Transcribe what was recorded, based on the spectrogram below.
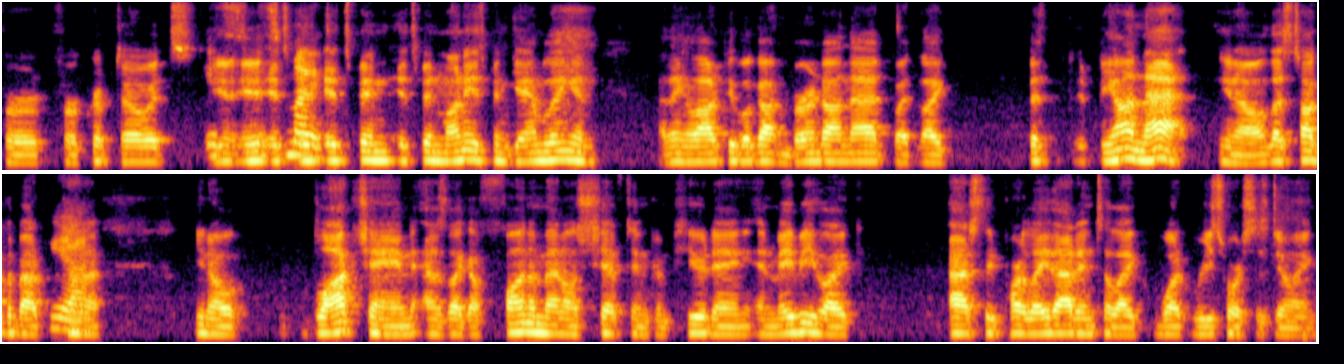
for for crypto, it's It's- it, money. it, it's been it's been money, it's been gambling, and I think a lot of people have gotten burned on that. But like, but beyond that, you know, let's talk about Yeah. kind of, you know, blockchain as like a fundamental shift in computing, and maybe like Ashley parlay that into like what resource is doing.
